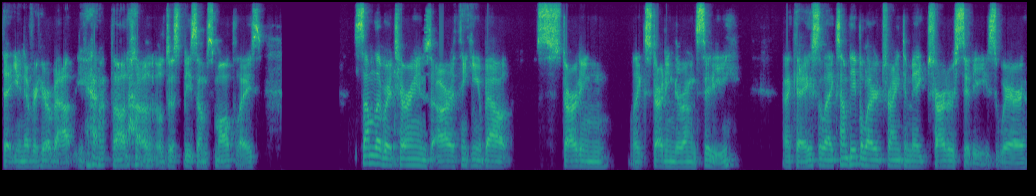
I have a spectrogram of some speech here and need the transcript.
that you never hear about, you haven't thought of. It'll just be some small place. Some libertarians are thinking about starting like starting their own city. Okay, so like some people are trying to make charter cities where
